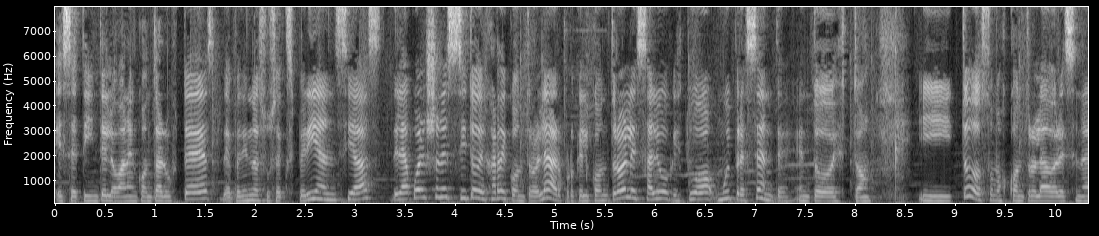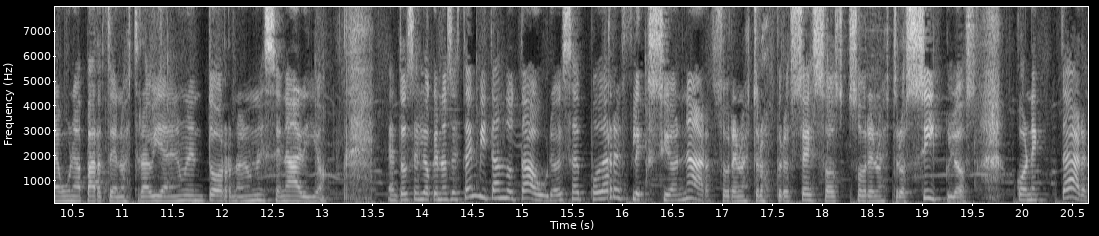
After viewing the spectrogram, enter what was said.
Ese tinte lo van a encontrar ustedes, dependiendo de sus experiencias, de la cual yo necesito dejar de controlar, porque el control es algo que estuvo muy presente en todo esto. Y todos somos controladores en alguna parte de nuestra vida, en un entorno, en un escenario. Entonces lo que nos está invitando Tauro es a poder reflexionar sobre nuestros procesos, sobre nuestros ciclos, conectar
